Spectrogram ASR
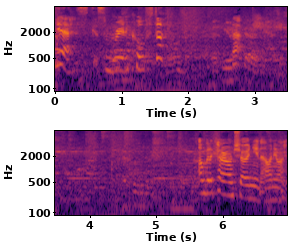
yes, get some really cool stuff. That. I'm going to carry on showing you now anyway.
